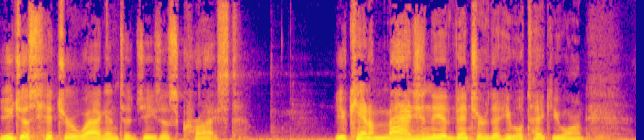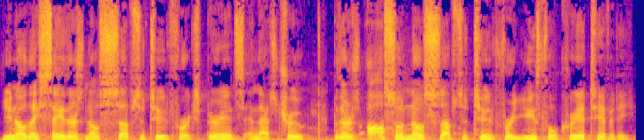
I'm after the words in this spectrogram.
You just hitch your wagon to Jesus Christ. You can't imagine the adventure that He will take you on. You know, they say there's no substitute for experience, and that's true, but there's also no substitute for youthful creativity.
